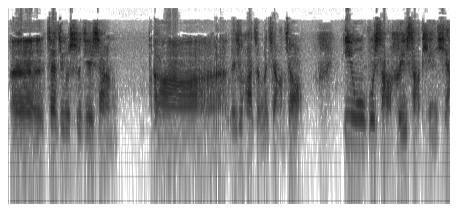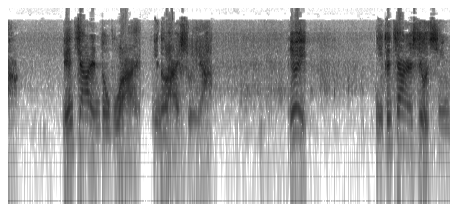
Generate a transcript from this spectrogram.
呃，在这个世界上，啊，那句话怎么讲？叫“一屋不扫，何以扫天下”？连家人都不爱，你能爱谁呀？因为你跟家人是有亲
